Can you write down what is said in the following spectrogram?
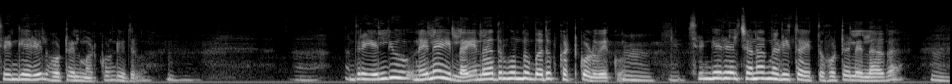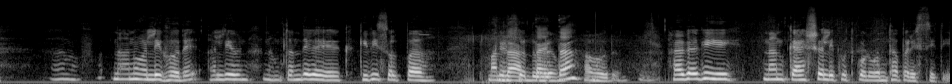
ಶೃಂಗೇರಿಯಲ್ಲಿ ಹೋಟೆಲ್ ಮಾಡ್ಕೊಂಡಿದ್ರು. ಅಂದರೆ ಎಲ್ಲಿಯೂ ನೆಲೆ ಇಲ್ಲ. ಎಲ್ಲಾದ್ರೂ ಒಂದು ಬದುಕು ಕಟ್ಕೊಳ್ಬೇಕು. ಶೃಂಗೇರಿಯಲ್ಲಿ ಚೆನ್ನಾಗಿ ನಡೀತಾ ಇತ್ತು ಹೋಟೆಲ್ ಎಲ್ಲ ಆಗ. ನಾನು ಅಲ್ಲಿಗೆ ಹೋದೆ. ಅಲ್ಲಿ ನಮ್ಮ ತಂದೆ ಕಿವಿ ಸ್ವಲ್ಪ ಮಂದ? ಹೌದು. ಹಾಗಾಗಿ ನಾನು ಕ್ಯಾಶಲ್ಲಿ ಕೂತ್ಕೊಳ್ಳುವಂಥ ಪರಿಸ್ಥಿತಿ.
